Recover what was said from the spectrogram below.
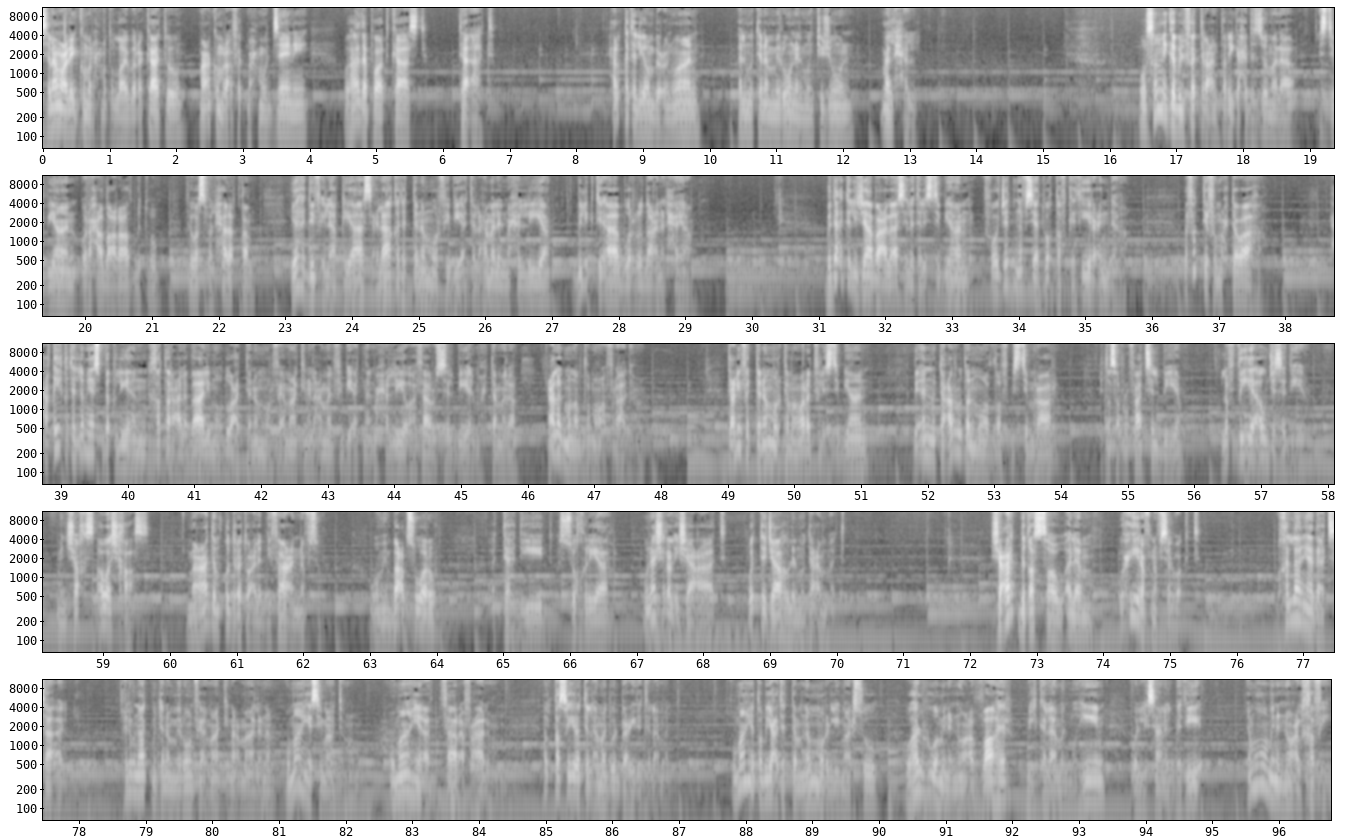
السلام عليكم ورحمة الله وبركاته. معكم رأفت محمود زيني وهذا بودكاست تاءات. حلقة اليوم بعنوان المتنمرون المنتجون ما الحل؟ وصلني قبل فترة عن طريق أحد الزملاء استبيان وراح أضع رابطه في وصف الحلقة يهدف إلى قياس علاقة التنمر في بيئة العمل المحلية بالاكتئاب والرضا عن الحياة. بدأت الإجابة على أسئلة الاستبيان فوجدت نفسي أتوقف كثير عندها. أفكر في محتواها. حقيقة لم يسبق لي أن خطر على بالي موضوع التنمر في أماكن العمل في بيئتنا المحلية وآثاره السلبية المحتملة على المنظمة وأفرادها. تعريف التنمر كما ورد في الاستبيان بأنه تعرض الموظف باستمرار لتصرفات سلبية لفظية أو جسدية من شخص أو أشخاص. مع عدم قدرته على الدفاع عن نفسه ومن بعض صوره التهديد والسخرية ونشر الإشاعات والتجاهل المتعمد. شعرت بغصة وألم وحيرة في نفس الوقت وخلاني هذا أتساءل هل هناك متنمرون في أماكن أعمالنا؟ وما هي سماتهم؟ وما هي آثار أفعالهم؟ القصيرة الأمد والبعيدة الأمد. وما هي طبيعة التنمر اللي يمارسوه؟ وهل هو من النوع الظاهر بالكلام المهين واللسان البذيء؟ أم هو من النوع الخفي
